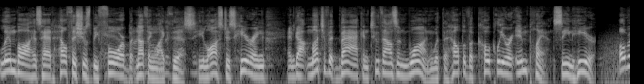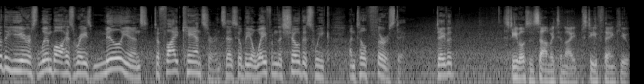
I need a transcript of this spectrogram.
Limbaugh has had health issues before, but nothing like this. He lost his hearing and got much of it back in 2001 with the help of a cochlear implant seen here. Over the years, Limbaugh has raised millions to fight cancer and says he'll be away from the show this week until Thursday. David? Steve Osunsami tonight. Steve, thank you.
